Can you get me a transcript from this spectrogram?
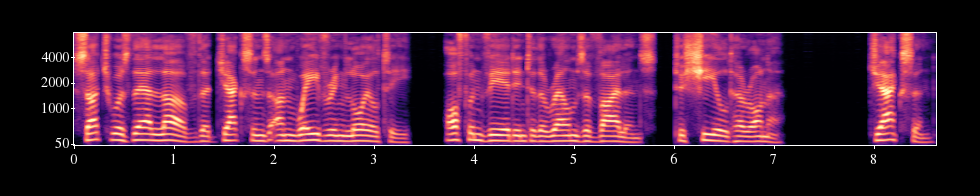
Such was their love that Jackson's unwavering loyalty often veered into the realms of violence to shield her honor. Jackson,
